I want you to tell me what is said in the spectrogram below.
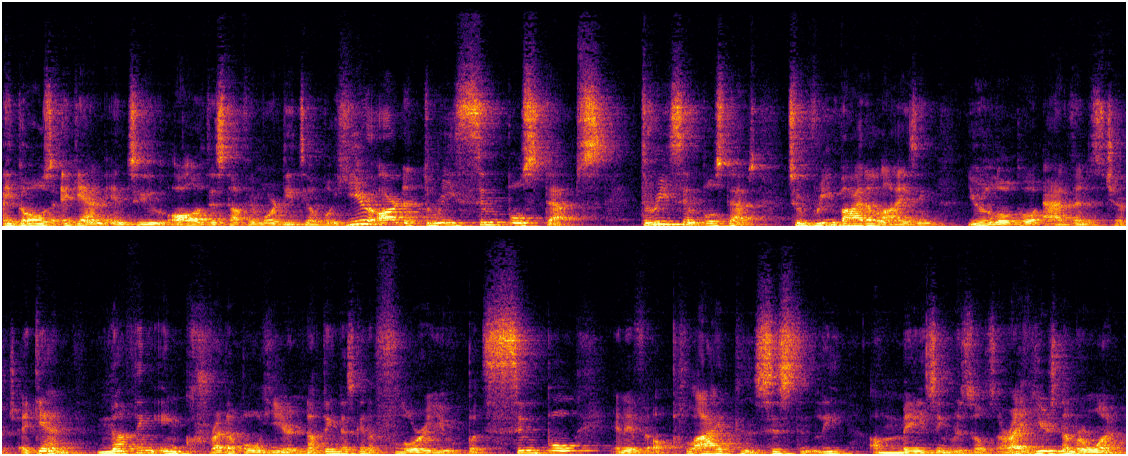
it goes again into all of this stuff in more detail. But here are the three simple steps Three simple steps to revitalizing your local Adventist church. Again, nothing incredible here, nothing that's going to floor you, but simple and if applied consistently, amazing results. All right, here's number one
